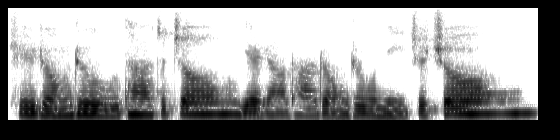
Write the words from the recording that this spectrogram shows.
去融入它之中，也让它融入你之中。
